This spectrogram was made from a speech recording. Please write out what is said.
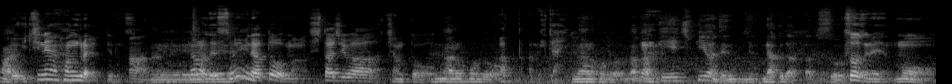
をはい。1年半ぐらいやってるんです。よあへー。なのでそういう意味だと、まあ、下地はちゃんとなるほど。あったみたいな。なるほど。だから PHP は全然楽だったとそうそうですね。も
